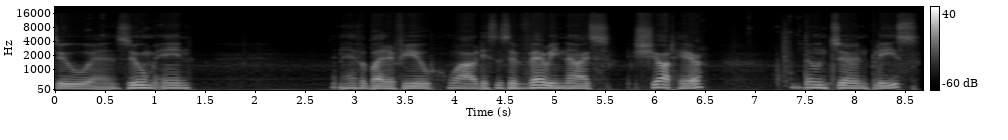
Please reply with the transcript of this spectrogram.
to uh, zoom in and have a better view. Wow, this is a very nice shot here. Don't turn, please.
